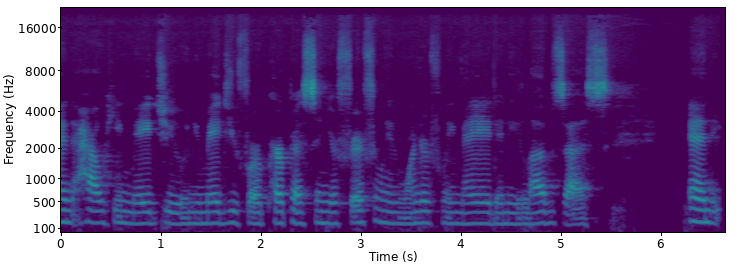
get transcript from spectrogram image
and how he made you and you made you for a purpose and you're fearfully and wonderfully made and he loves us and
